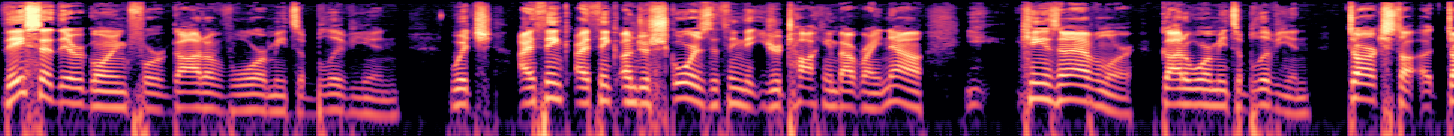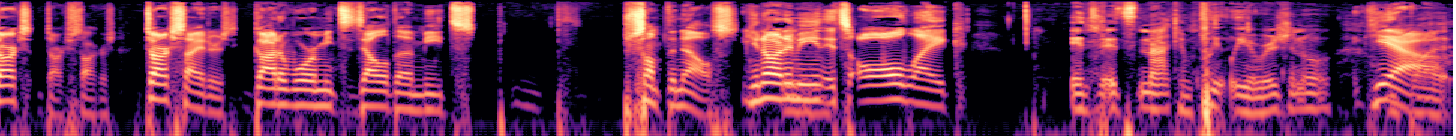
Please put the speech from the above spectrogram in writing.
they said they were going for. God of War meets Oblivion, which I think I think underscores the thing that you're talking about right now. Kings of Avalor, God of War meets Oblivion. Dark uh, Dark Darkstalkers, Darksiders, God of War meets Zelda meets something else. You know what I mean? Mm-hmm. It's all like it's it's not completely original. yeah. But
